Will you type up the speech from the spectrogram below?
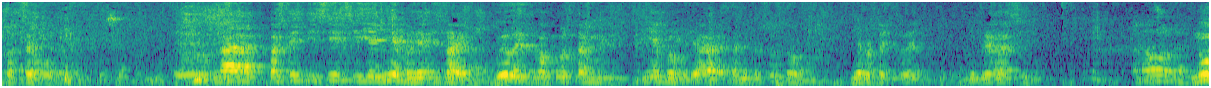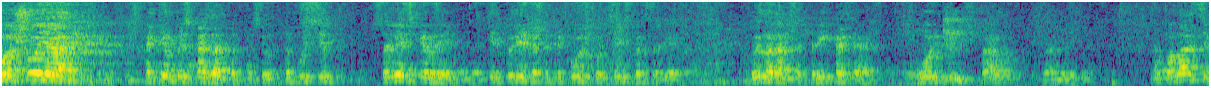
в конце года. Э, На последней сессии я не был, я не знаю, был этот вопрос там, не был, я там не присутствовал, меня просто туда не пригласили. Но что я хотел бы сказать, допустим, вот, допустим, в советское время на территории Петриковского сельского совета было раньше три хозяйства. Горький, Чкалов, Знаменитый. На балансе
